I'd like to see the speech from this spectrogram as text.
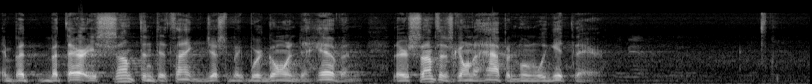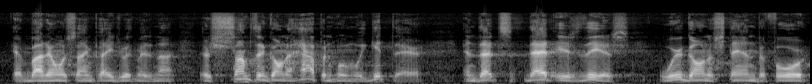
And, but, but there is something to think just we're going to heaven. There's something that's going to happen when we get there. Everybody on the same page with me tonight? There's something going to happen when we get there and that's, that is this we're going to stand before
